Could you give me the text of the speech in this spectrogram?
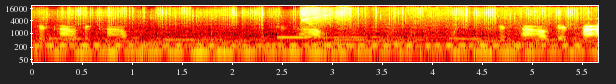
เสียงเท้าเสียงเท้า เสียงเท้าเสียงเท้าเสียงเท้า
